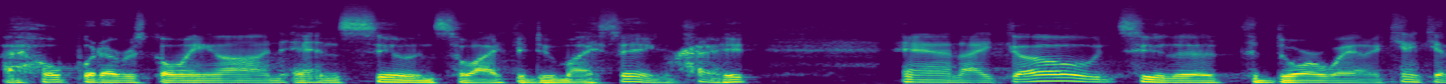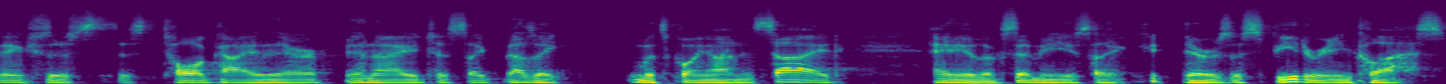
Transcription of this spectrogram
I hope whatever's going on ends soon so I could do my thing, right? And I go to the, the doorway and I can't get in because there's this tall guy there. And I just like, I was like, what's going on inside? And he looks at me, he's like, there's a speed reading class.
